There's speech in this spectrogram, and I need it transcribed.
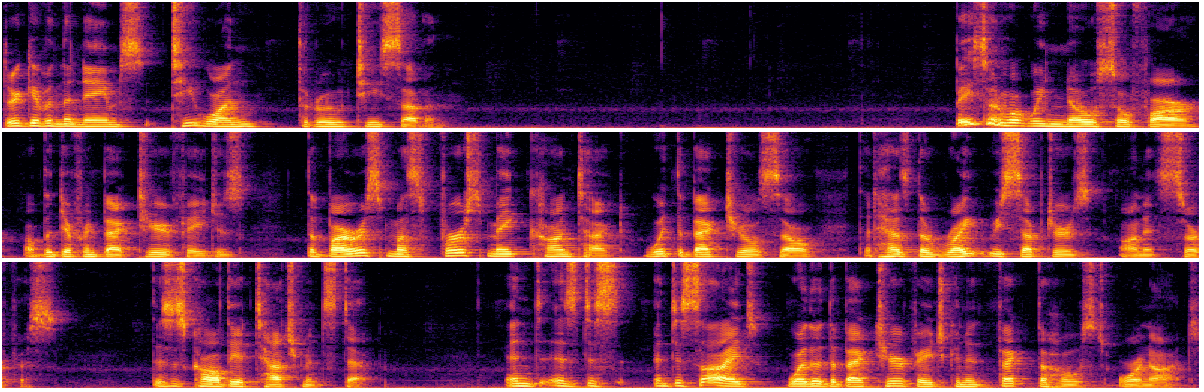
They're given the names T1 through T7. Based on what we know so far of the different bacteriophages, the virus must first make contact with the bacterial cell that has the right receptors on its surface. This is called the attachment step, and, is and decides whether the bacteriophage can infect the host or not.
